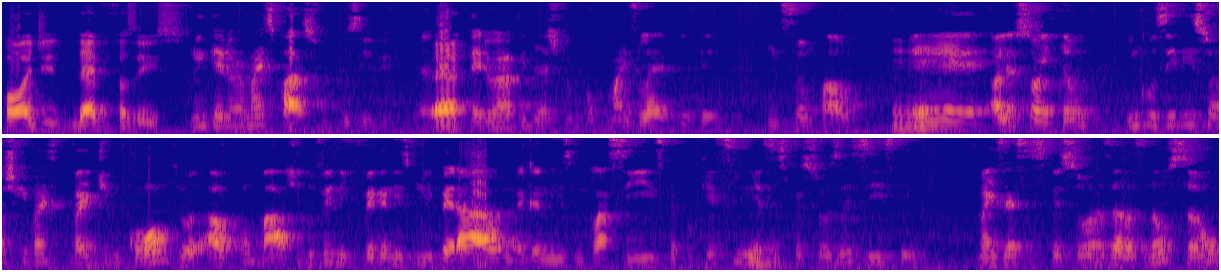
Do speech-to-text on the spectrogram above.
pode, deve fazer isso. No interior é mais fácil, inclusive. É. No interior a vida acho que é um pouco mais leve do que em São Paulo. Uhum. É, olha só, então, inclusive isso acho que vai, vai de encontro ao combate do veganismo liberal, veganismo classista, porque sim, Uhum. essas pessoas existem, mas essas pessoas elas não são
